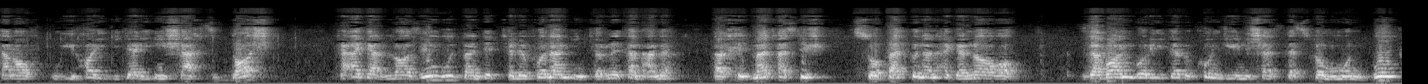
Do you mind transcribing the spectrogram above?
خلافگویی های دیگری این شخص داشت که اگر لازم بود بنده تلفنم اینترنتم همه در خدمت هستش. صحبت کنن اگر نه آقا. زبان بریده به کنجی نشست است و منبوک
